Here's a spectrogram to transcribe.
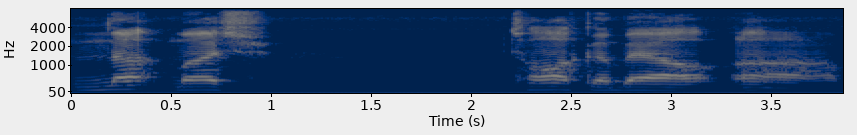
not much talk about um,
